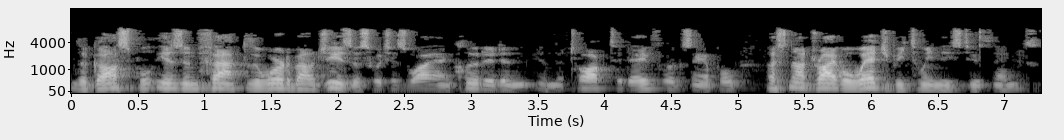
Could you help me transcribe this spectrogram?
the gospel is in fact the word about Jesus, which is why I included in, in the talk today, for example. Let's not drive a wedge between these two things.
